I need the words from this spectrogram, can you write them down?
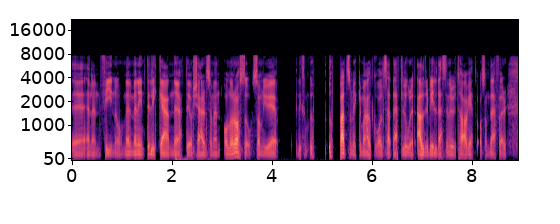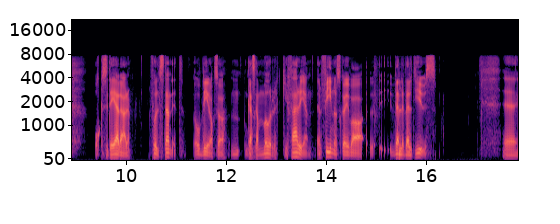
eh, än en fino, men, men inte lika nötig och kärv som en Oloroso som ju är liksom upp uppad så mycket med alkohol så att det här floret aldrig bildas överhuvudtaget och som därför oxiderar fullständigt och blir också ganska mörk i färgen. En fino ska ju vara väldigt, väldigt ljus. Eh,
